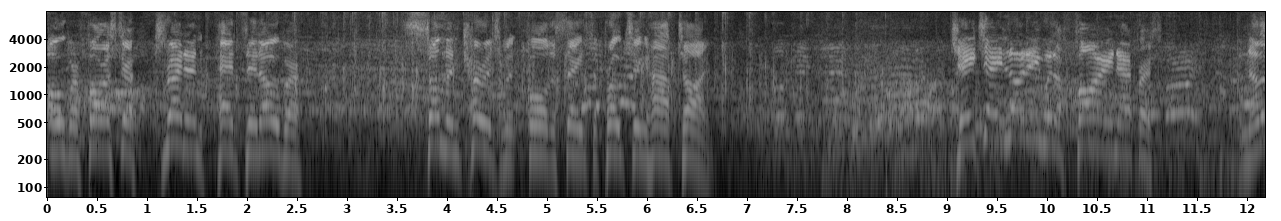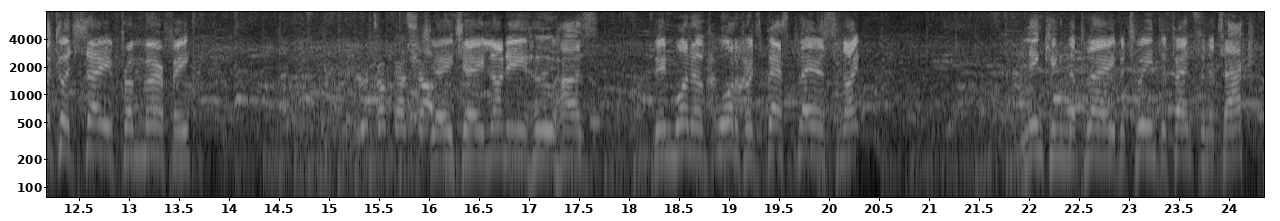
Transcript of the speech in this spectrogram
over Forrester. Drennan heads it over. Some encouragement for the Saints approaching half-time. JJ Lunney with a fine effort. Another good save from Murphy. JJ Lunney, who has been one of Waterford's best players tonight, linking the play between defence and attack.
